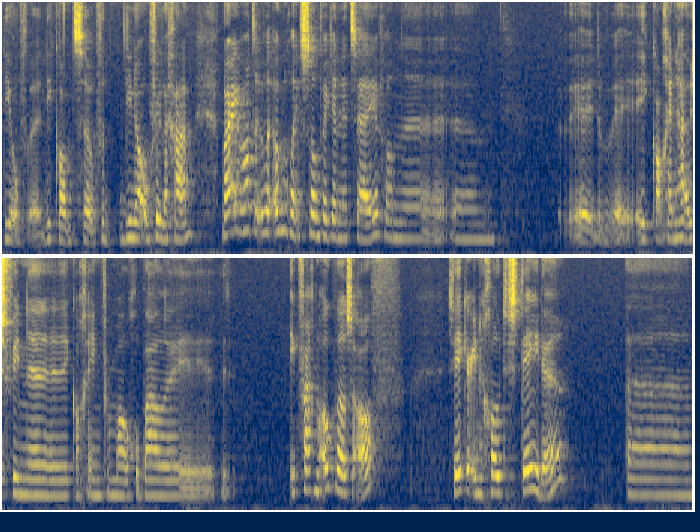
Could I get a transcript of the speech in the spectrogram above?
die op uh, die kant, uh, of die nou op willen gaan. Maar wat ook nog wel interessant wat jij net zei, hè, van... Um, uh, ik kan geen huis vinden, ik kan geen vermogen opbouwen. Eh, ik vraag me ook wel eens af, zeker in de grote steden, ehm,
